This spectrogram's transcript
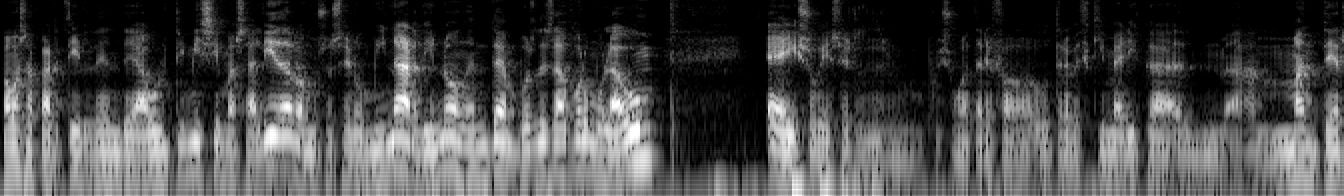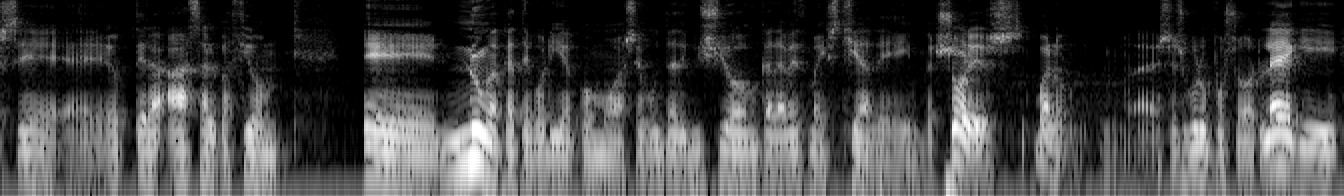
Vamos a partir dende a ultimísima salida, vamos a ser o Minardi non en tempos desa Fórmula 1 e iso vai ser pois, unha tarefa outra vez quimérica a manterse e obter a salvación eh, nunha categoría como a segunda división cada vez máis chea de inversores. Bueno, eses grupos Orlegui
